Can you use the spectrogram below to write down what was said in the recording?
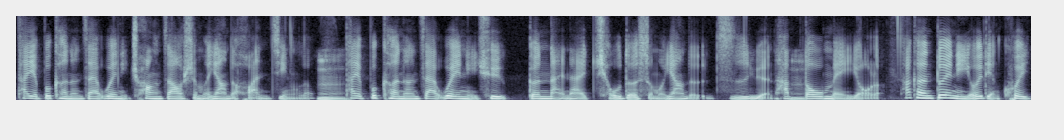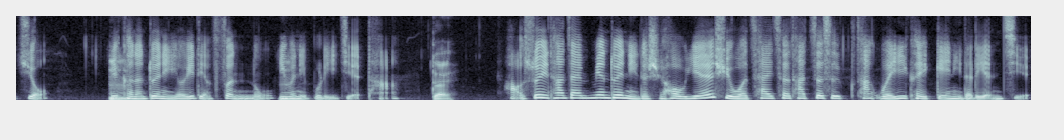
他也不可能再为你创造什么样的环境了。嗯他也不可能再为你去跟奶奶求得什么样的资源，他嗯都没有了。他可能对你有一点愧疚，也可能对你有一点愤怒，因为你不理解他。对，好，所以他在面对你的时候，也许我猜测他这是他唯一可以给你的连接。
